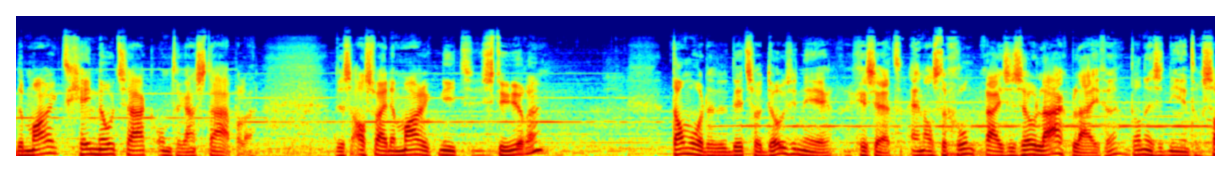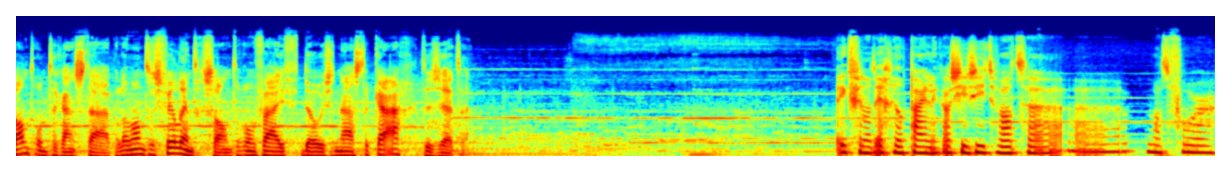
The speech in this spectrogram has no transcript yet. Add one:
de markt geen noodzaak om te gaan stapelen. Dus als wij de markt niet sturen, dan worden er dit soort dozen neergezet. En als de grondprijzen zo laag blijven, dan is het niet interessant om te gaan stapelen. Want het is veel interessanter om vijf dozen naast elkaar te zetten. Ik vind het echt heel pijnlijk als je ziet wat, uh, uh, wat voor.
